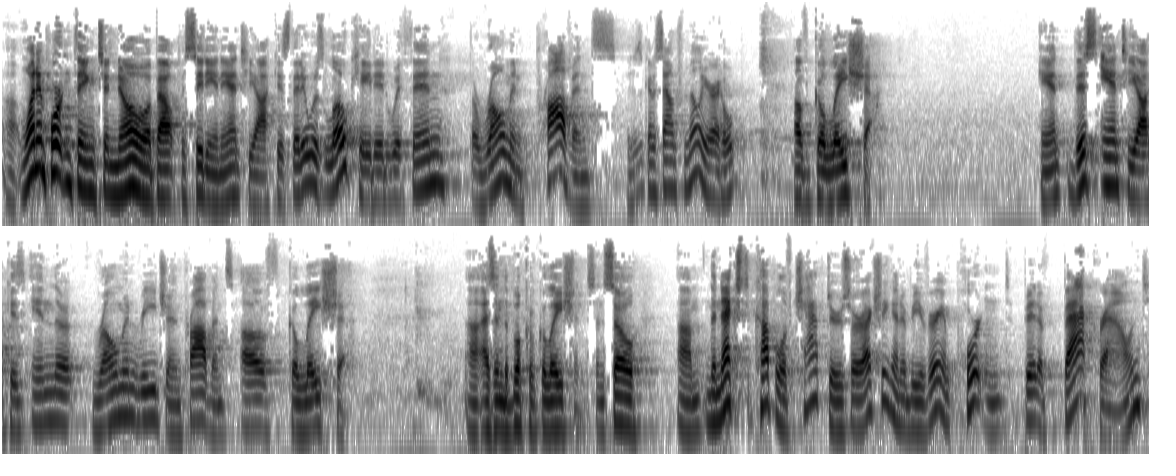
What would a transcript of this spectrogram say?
Uh, one important thing to know about Pisidian Antioch is that it was located within the Roman province, this is going to sound familiar, I hope, of Galatia. And this Antioch is in the Roman region, province of Galatia, uh, as in the book of Galatians. And so um, the next couple of chapters are actually going to be a very important bit of background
